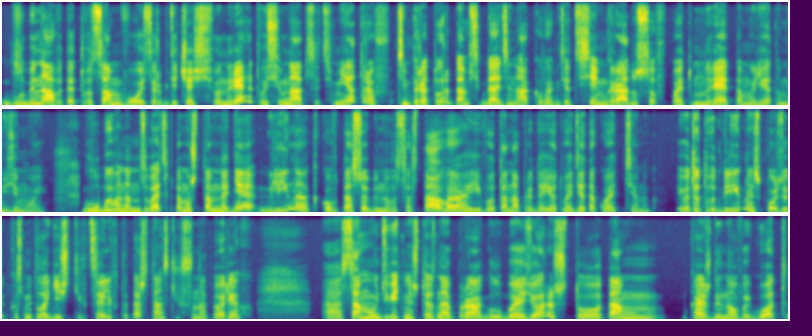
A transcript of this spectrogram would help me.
Глубина вот этого самого озера, где чаще всего ныряют, 18 метров. Температура там всегда одинаковая, где-то 7 градусов, поэтому ныряют там и летом, и зимой. Голубым она называется, потому что там на дне глина какого-то особенного состава, и вот она придает воде такой оттенок. И вот эту вот глину используют в косметологических целях в татарстанских санаториях. А самое удивительное, что я знаю про Голубые озера, что там каждый Новый год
